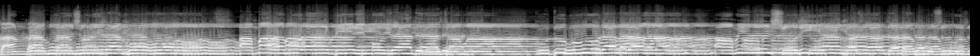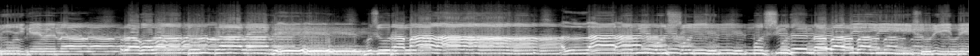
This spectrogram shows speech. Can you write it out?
কানটা করে শুনে রাখো আমার বড় বীর মুজাদের জামা কুতুবুর আলা। আমির শরিয়া হাজার দাদা হুজুর বীর কেবলা রহমাতুল্লাহ আলাইহি। হুজুর আমার। আল্লাহ মসজিদে নববী শরীফে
